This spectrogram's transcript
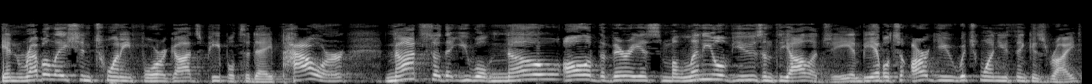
in Revelation 24, God's people today. Power not so that you will know all of the various millennial views and theology and be able to argue which one you think is right,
